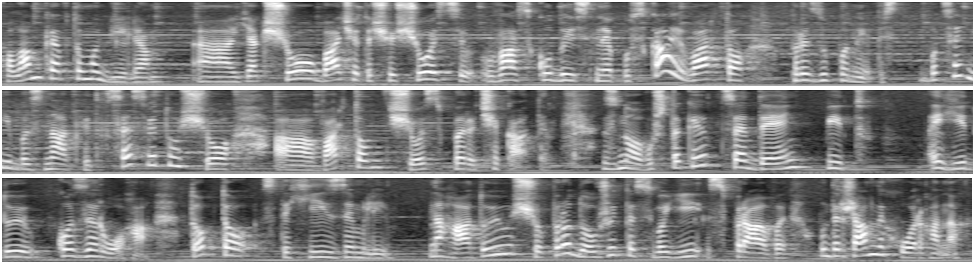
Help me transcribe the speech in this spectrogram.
поламки автомобіля. Якщо бачите, що щось вас кудись не пускає, варто призупинитись, бо це ніби знак від всесвіту, що варто щось перечекати. Знову ж таки, це день під егідою Козерога, тобто стихії землі. Нагадую, що продовжуйте свої справи у державних органах.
